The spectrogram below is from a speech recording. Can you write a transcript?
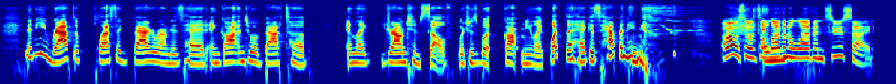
then he wrapped a plastic bag around his head and got into a bathtub and like drowned himself, which is what got me like, what the heck is happening? Oh, so it's And- 11 11 suicide.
